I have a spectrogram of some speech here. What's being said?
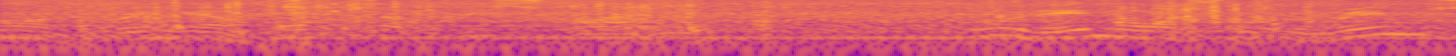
Oh, bring our box up this way. Oh, they're nice looking rims.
